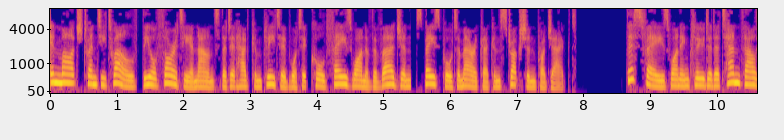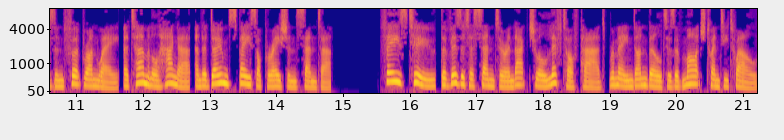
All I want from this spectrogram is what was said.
In March 2012, the authority announced that it had completed what it called Phase 1 of the Virgin, Spaceport America construction project. This Phase 1 included a 10,000-foot runway, a terminal hangar, and a domed space operations center. Phase 2, the visitor center and actual liftoff pad, remained unbuilt as of March 2012.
